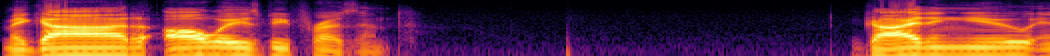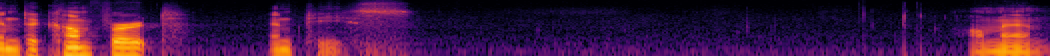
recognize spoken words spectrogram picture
may God always be present, guiding you into comfort and peace. Amen.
